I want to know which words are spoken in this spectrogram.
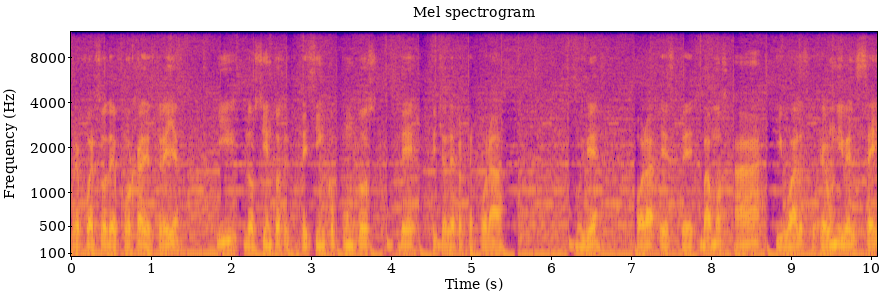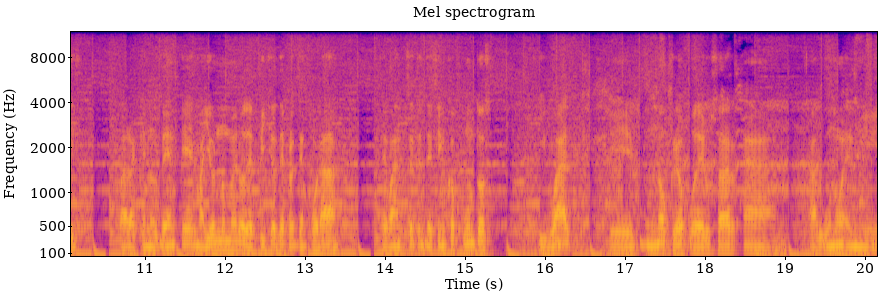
refuerzo de forja de estrellas y los 175 puntos de fichas de pretemporada. Muy bien ahora este vamos a igual escoger un nivel 6 para que nos den el mayor número de fichas de pretemporada. Se van 75 puntos igual eh, no creo poder usar a, alguno en mi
